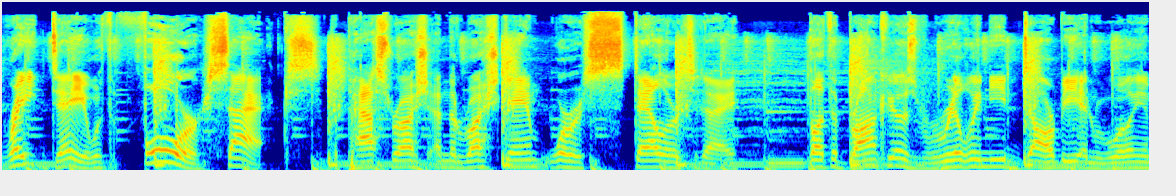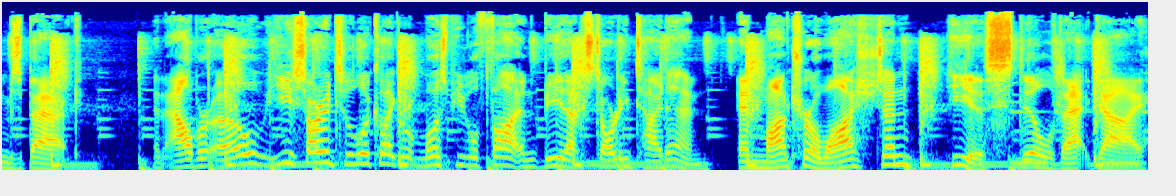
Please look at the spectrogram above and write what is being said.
great day with four sacks. The pass rush and the rush game were stellar today, but the Broncos really need Darby and Williams back. And Albert O, he's starting to look like what most people thought and be that starting tight end. And Montrell Washington, he is still that guy.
